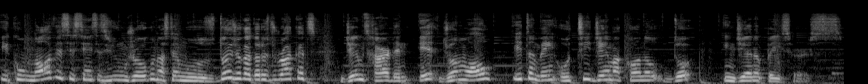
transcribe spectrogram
e com 9 assistências em um jogo nós temos dois jogadores do Rockets, James Harden e John Wall, e também o TJ McConnell do Indiana Pacers.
